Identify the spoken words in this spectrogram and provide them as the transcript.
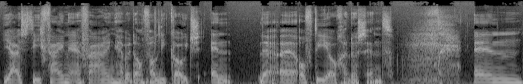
juist die fijne ervaring hebben dan van die coach en uh, of die yogadocent. En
